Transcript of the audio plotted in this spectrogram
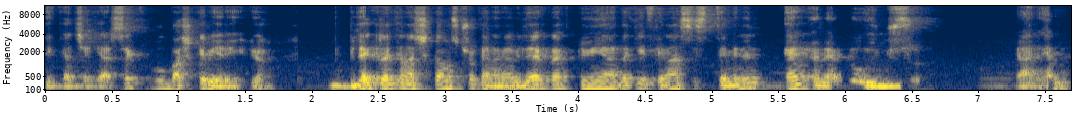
dikkat çekersek bu başka bir yere gidiyor. BlackRock'ın açıklaması çok önemli. BlackRock dünyadaki finans sisteminin en önemli oyuncusu. Yani hem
